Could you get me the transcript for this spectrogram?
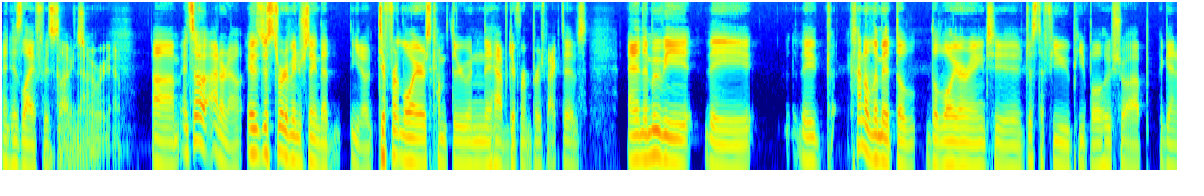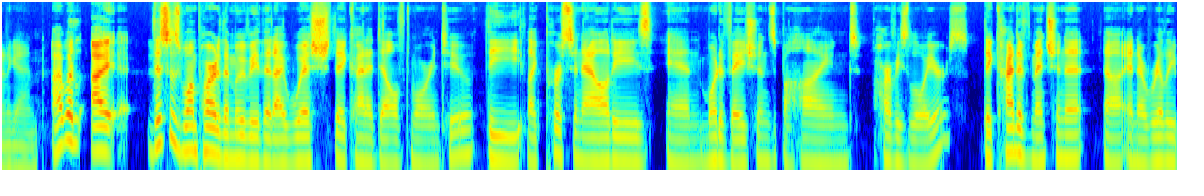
and his life is His going life is down. over, yeah. Um, and so I don't know. It was just sort of interesting that you know different lawyers come through and they have different perspectives. And in the movie, they they kind of limit the the lawyering to just a few people who show up again and again. I would I this is one part of the movie that I wish they kind of delved more into the like personalities and motivations behind Harvey's lawyers. They kind of mention it uh, in a really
